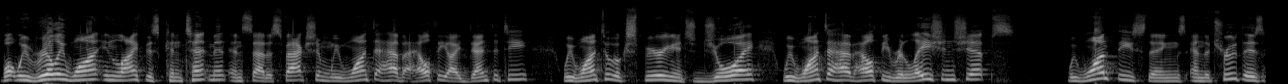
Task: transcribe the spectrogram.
What we really want in life is contentment and satisfaction. We want to have a healthy identity. We want to experience joy. We want to have healthy relationships. We want these things, and the truth is,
